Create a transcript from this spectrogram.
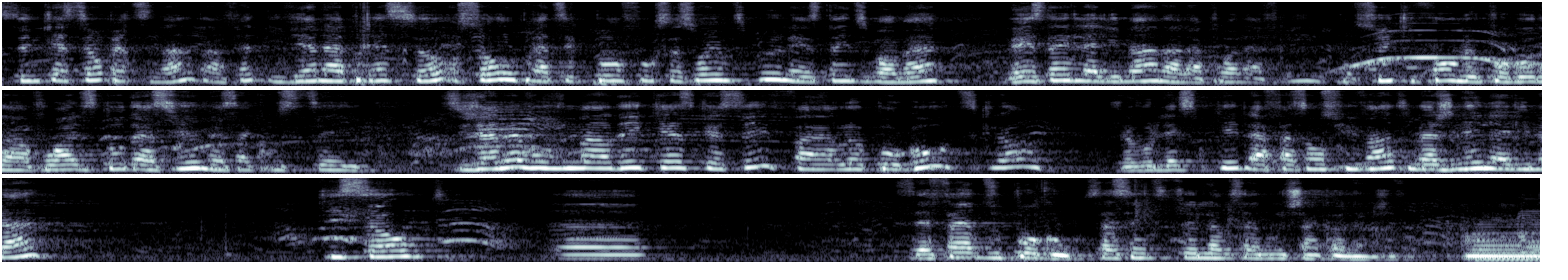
c'est une question pertinente, en fait. Ils viennent après ça. Ça, on le pratique pas. Il faut que ce soit un petit peu l'instinct du moment, l'instinct de l'aliment dans la poêle à frire. Pour ceux qui font le pogo dans la poêle, c'est audacieux, mais ça croustille. Si jamais vous vous demandez qu'est-ce que c'est, faire le pogo, petit Claude, je vais vous l'expliquer de la façon suivante. Imaginez l'aliment qui saute. Euh, c'est faire du pogo. Ça s'intitule l'homme sandwich en. C'est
